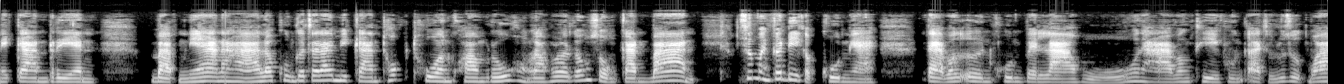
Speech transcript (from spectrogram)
ในการเรียนแบบเนี้ยนะคะ แล้วคุณก็จะได้มีการทบทวนความรู้ของเราเพราะเราต้องส่งการบ้าน ซึ่งมันก็ดีกับคุณไงแต่บังเอิญคุณเป็นราหูนะคะบางทีคุณก็อาจจะรู้สึกว่า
